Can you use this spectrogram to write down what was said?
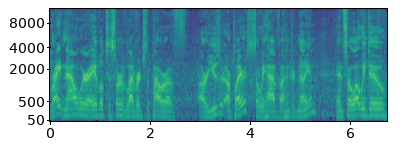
right now, we're able to sort of leverage the power of our user, our players. So we have 100 million, and so what we do,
